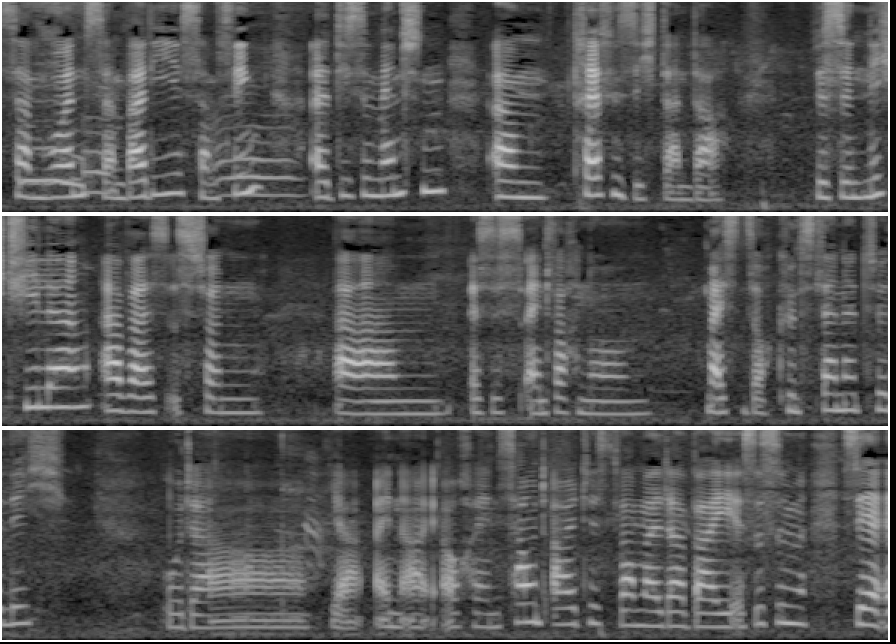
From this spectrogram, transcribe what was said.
someone, somebody, something, äh, diese Menschen ähm, treffen sich dann da. Wir sind nicht viele, aber es ist schon, ähm, es ist einfach nur, meistens auch Künstler natürlich. Oder ja, ein, auch ein Soundartist war mal dabei. Es ist sehr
